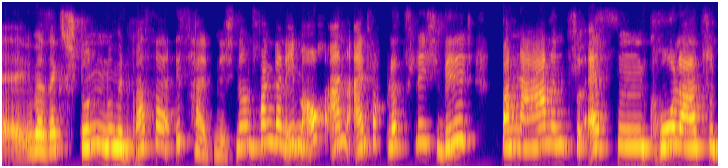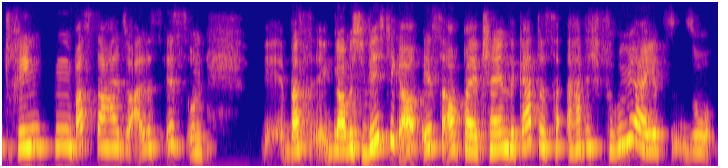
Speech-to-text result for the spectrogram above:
äh, über sechs Stunden nur mit Wasser ist halt nicht. Ne? Und fangen dann eben auch an, einfach plötzlich wild Bananen zu essen, Cola zu trinken, was da halt so alles ist. Und äh, was, glaube ich, wichtig auch ist, auch bei Train the Gut, das hatte ich früher jetzt so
